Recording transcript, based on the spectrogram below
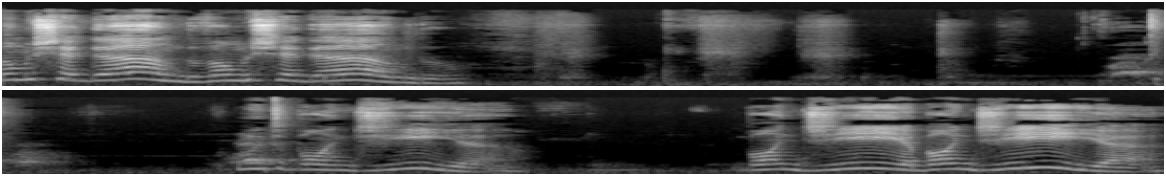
Vamos chegando, vamos chegando. Muito bom dia. Bom dia, bom dia.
